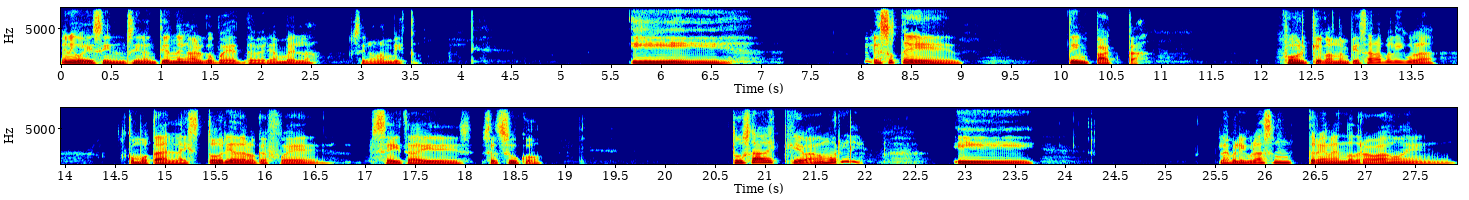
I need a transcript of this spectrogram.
Anyway, si, si no entienden algo, pues deberían verla, si no la han visto. Y eso te, te impacta. Porque cuando empieza la película, como tal, la historia de lo que fue Seita y Setsuko, tú sabes que van a morir. Y la película hace un tremendo trabajo en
